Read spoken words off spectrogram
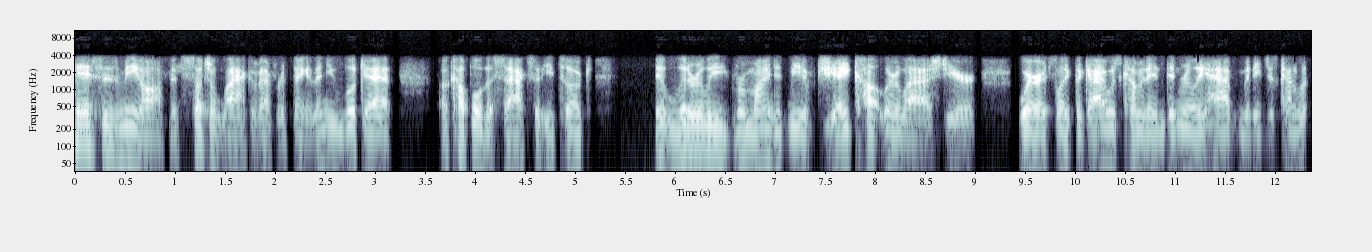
pisses me off. It's such a lack of effort thing. And then you look at a couple of the sacks that he took. It literally reminded me of Jay Cutler last year, where it's like the guy was coming in, didn't really have him, and he just kind of went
